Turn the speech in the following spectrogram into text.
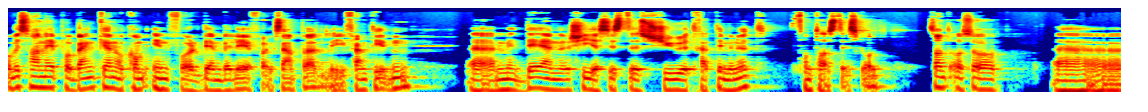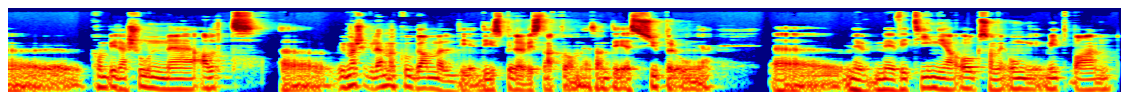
Og hvis han er på benken og kommer inn for Dembélé f.eks. i fremtiden, eh, med det energiet siste 20-30 minutter, fantastisk òg. Og så eh, kombinasjonene, alt eh, Vi må ikke glemme hvor gamle de, de spillere vi snakker om. Sant? De er superunge. Uh, med, med Vitinia òg, som er ung i midtbanen,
